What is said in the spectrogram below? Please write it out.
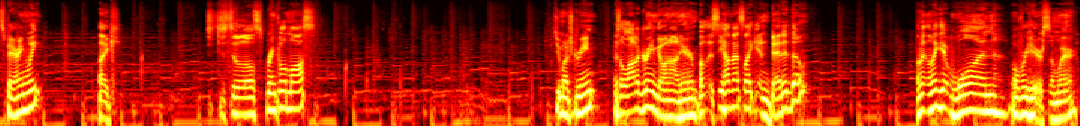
Sparingly, like just a little sprinkle of moss. Too much green. There's a lot of green going on here, but see how that's like embedded though. Let me, let me get one over here somewhere.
